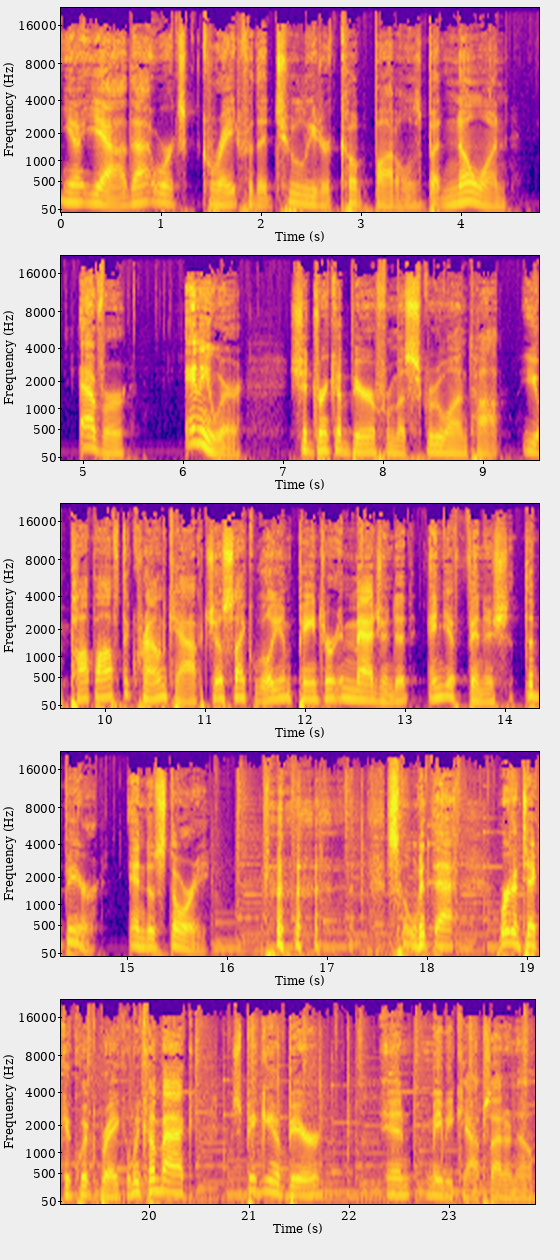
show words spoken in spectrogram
You know, yeah, that works great for the two liter Coke bottles, but no one ever, anywhere, should drink a beer from a screw on top. You pop off the crown cap just like William Painter imagined it, and you finish the beer. End of story. so, with that, we're going to take a quick break. And we come back, speaking of beer and maybe caps, I don't know.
